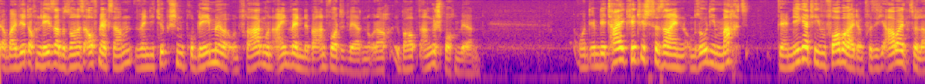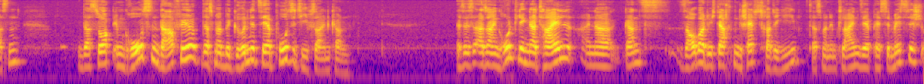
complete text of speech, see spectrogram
Dabei wird auch ein Leser besonders aufmerksam, wenn die typischen Probleme und Fragen und Einwände beantwortet werden oder auch überhaupt angesprochen werden. Und im Detail kritisch zu sein, um so die Macht der negativen Vorbereitung für sich arbeiten zu lassen, das sorgt im Großen dafür, dass man begründet sehr positiv sein kann. Es ist also ein grundlegender Teil einer ganz sauber durchdachten Geschäftsstrategie, dass man im Kleinen sehr pessimistisch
